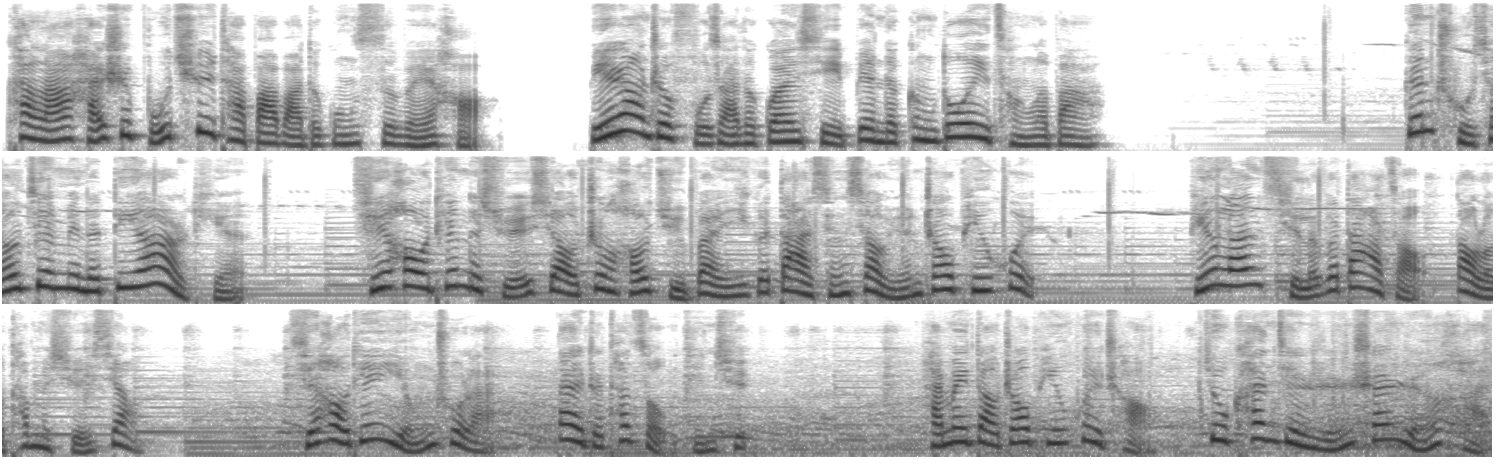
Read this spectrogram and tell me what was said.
看来还是不去他爸爸的公司为好，别让这复杂的关系变得更多一层了吧。跟楚萧见面的第二天，齐昊天的学校正好举办一个大型校园招聘会。平兰起了个大早，到了他们学校。齐昊天迎出来，带着他走进去。还没到招聘会场，就看见人山人海，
